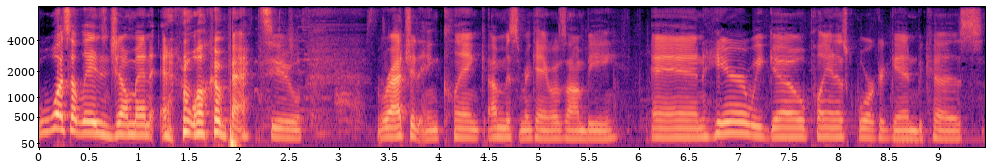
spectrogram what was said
What's up, ladies and gentlemen, and welcome back to Ratchet and Clank. I'm Mr. Mechanical Zombie, and here we go playing as Qwark again because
